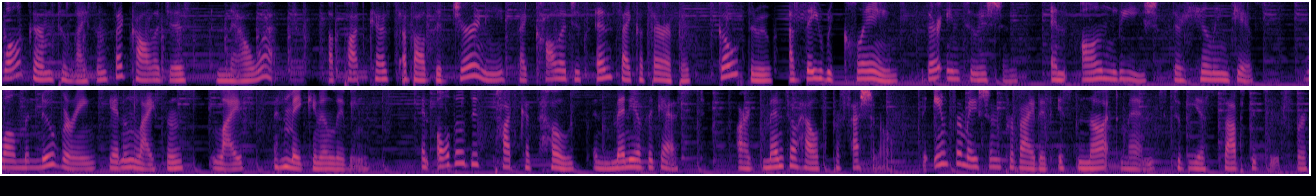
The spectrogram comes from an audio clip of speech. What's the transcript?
Welcome to Licensed Psychologist Now What? A podcast about the journey psychologists and psychotherapists go through as they reclaim their intuition and unleash their healing gifts while maneuvering getting licensed, life, and making a living. And although this podcast host and many of the guests are mental health professionals. The information provided is not meant to be a substitute for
